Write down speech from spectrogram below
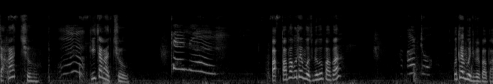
চালাচ্ছ। কি চালাচ্ছ? পাপা কোথায় বসবে গো পাপা? কোথায় বসবে পাপা?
